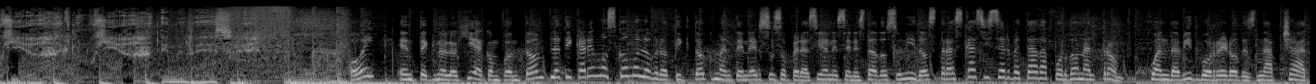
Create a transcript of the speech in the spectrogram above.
Tecnología, tecnología, MBS. Hoy, en Tecnología con Pontón, platicaremos cómo logró TikTok mantener sus operaciones en Estados Unidos tras casi ser vetada por Donald Trump. Juan David Borrero de Snapchat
